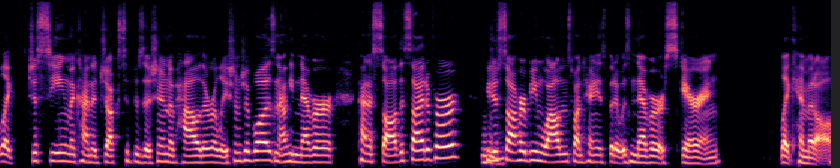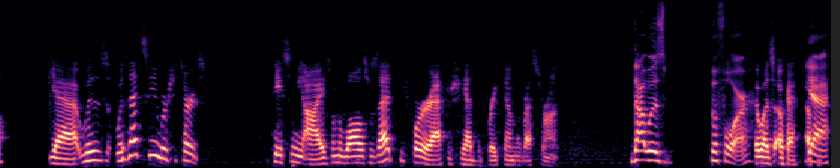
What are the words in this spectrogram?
like just seeing the kind of juxtaposition of how their relationship was. Now he never kind of saw the side of her. He Mhm. just saw her being wild and spontaneous, but it was never scaring like him at all. Yeah, was was that scene where she starts pasting the eyes on the walls? Was that before or after she had the breakdown in the restaurant? That was before. It was okay. okay. Yeah,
